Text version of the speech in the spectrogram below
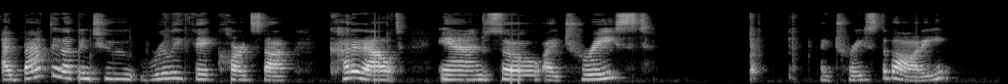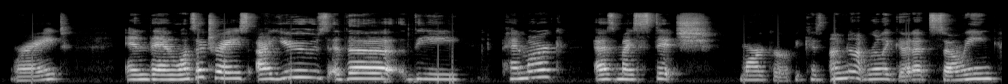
I backed it up into really thick cardstock, cut it out, and so I traced, I traced the body, right? And then once I trace, I use the, the pen mark as my stitch marker because I'm not really good at sewing.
